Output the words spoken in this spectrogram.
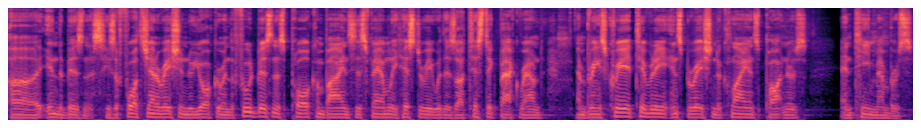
uh, in the business. He's a fourth generation New Yorker in the food business. Paul combines his family history with his artistic background and brings creativity and inspiration to clients, partners, and team members.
